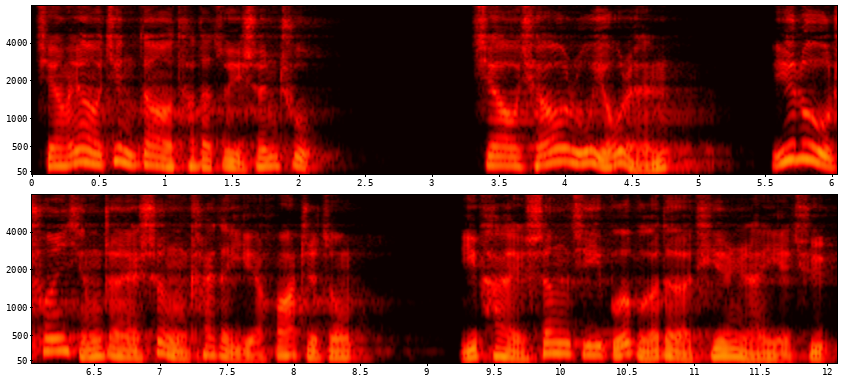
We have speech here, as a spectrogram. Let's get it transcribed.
想要进到它的最深处。小桥如游人，一路穿行在盛开的野花之中。一派生机勃勃的天然野趣。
